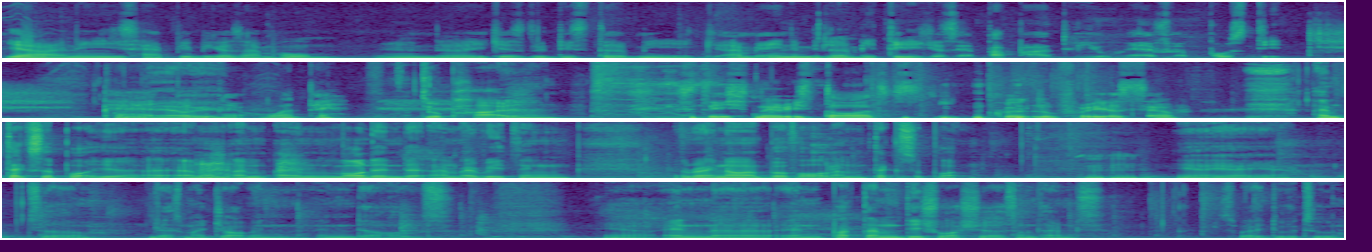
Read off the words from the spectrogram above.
Yeah, and he's happy because I'm home and uh, he gets to disturb me. I'm in the middle of a meeting. He goes, "Papa, do you have a post-it pad?" Yeah, "What the high. stationery store? You go look for yourself." I'm tech support here. I, I'm, I'm, I'm more than that. I'm everything. Right now, above all, I'm tech support. Yeah, yeah, yeah. So that's my job in, in the house. Yeah, and uh, and part time dishwasher sometimes. That's what I do too.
